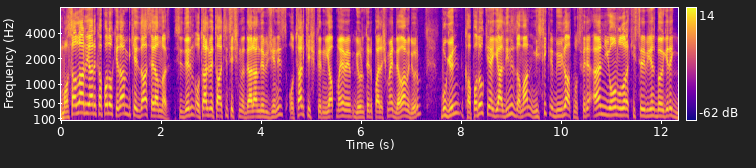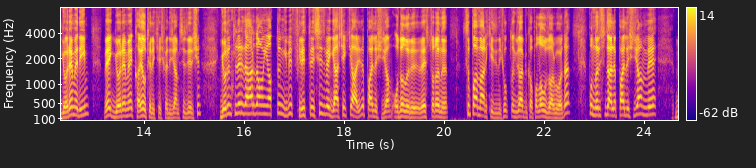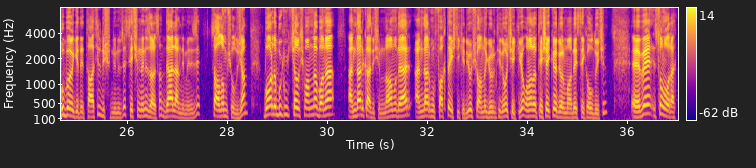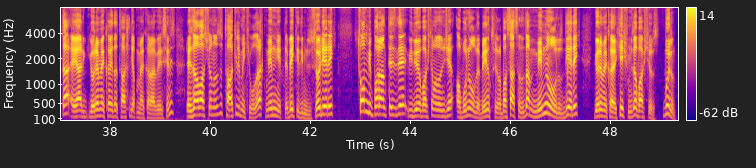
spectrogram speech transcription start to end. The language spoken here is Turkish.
Masallar Diyarı Kapadokya'dan bir kez daha selamlar. Sizlerin otel ve tatil seçiminde değerlendirebileceğiniz otel keşiflerini yapmaya ve görüntüleri paylaşmaya devam ediyorum. Bugün Kapadokya'ya geldiğiniz zaman mistik ve büyülü atmosferi en yoğun olarak hissedebileceğiniz bölgede Göreme'deyim ve Göreme Kaya Oteli keşfedeceğim sizler için. Görüntüleri de her zaman yaptığım gibi filtresiz ve gerçekçi haliyle paylaşacağım. Odaları, restoranı, spa merkezini, çok da güzel bir kapalı havuz var bu arada. Bunları sizlerle paylaşacağım ve bu bölgede tatil düşündüğünüzde seçimleriniz arasında değerlendirmenizi sağlamış olacağım. Bu arada bugünkü çalışmamda bana Ender kardeşim, namı değer Ender Mutfak'ta eşlik ediyor. Şu anda görüntüyü de o çekiyor. Ona da teşekkür ediyorum bana destek olduğu için. Ee, ve son olarak da eğer Göreme Kaya'da tatil yapmaya karar verirseniz rezervasyonunuzu tatil ekibi olarak memnuniyetle beklediğimizi söyleyerek Son bir parantezle videoya başlamadan önce abone ol ve beğeni tuşuna basarsanız da memnun oluruz diyerek Göreme Kaya keşfimize başlıyoruz. Buyurun.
